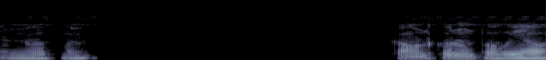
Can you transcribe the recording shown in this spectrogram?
त्यांना आपण काउंट करून पाहूया.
